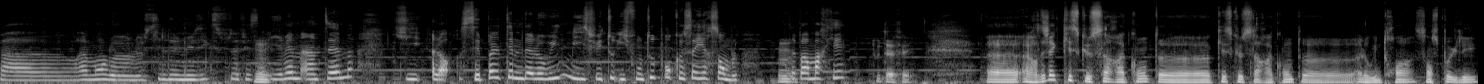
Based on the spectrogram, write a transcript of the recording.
Enfin, vraiment, le, le style de musique, c'est tout à fait ça. Mm. Il y a même un thème qui. Alors, c'est pas le thème d'Halloween, mais ils, se fait tout- ils font tout pour que ça y ressemble. Mm. T'as pas remarqué? Tout à fait. Euh, alors déjà, qu'est-ce que ça raconte, euh, qu'est-ce que ça raconte euh, Halloween 3, sans spoiler?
